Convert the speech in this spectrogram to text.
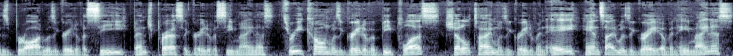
His broad was a grade of a C. Bench press, a grade of a C minus. Three cone was a grade of a B plus. Shuttle time was a grade of an A. Hand side was a grade of an A minus.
